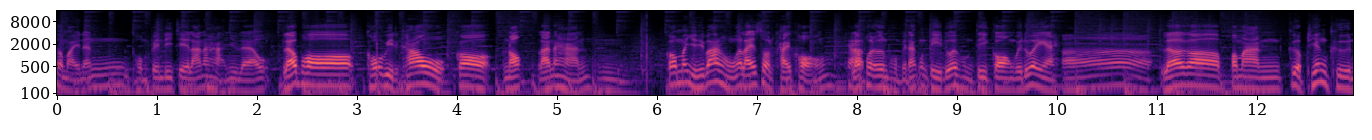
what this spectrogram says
สมัยนั้นผมเป็นดีเจร้านอาหารอยู่แล้ว แล้วพอโควิดเข้าก็น็อกร้านอาหาร ก็มาอยู่ที่บ้านผมก็ไลฟ์สดขายของ ครับ แล้วพอเผอิญผมเป็นนักดนตรีด้วยผมตีกลองไปด้วยไง อ่า แล้วก็ประมาณเกือบเที่ยงคืน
